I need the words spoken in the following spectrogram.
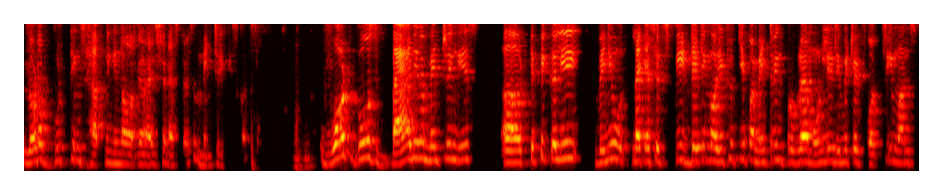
lot of good things happening in the organization as far as mentoring is concerned. Mm-hmm. What goes bad in a mentoring is uh, typically when you, like I said, speed dating, or if you keep a mentoring program only limited for three months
